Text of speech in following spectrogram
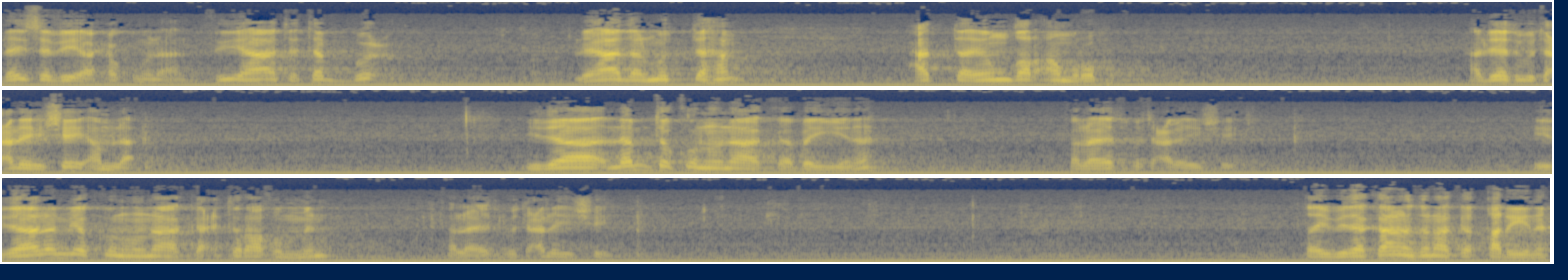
ليس فيها حكم الآن. فيها تتبع لهذا المتهم حتى ينظر أمره. هل يثبت عليه شيء أم لا؟ إذا لم تكن هناك بينة فلا يثبت عليه شيء. إذا لم يكن هناك اعتراف منه فلا يثبت عليه شيء. طيب إذا كانت هناك قرينة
